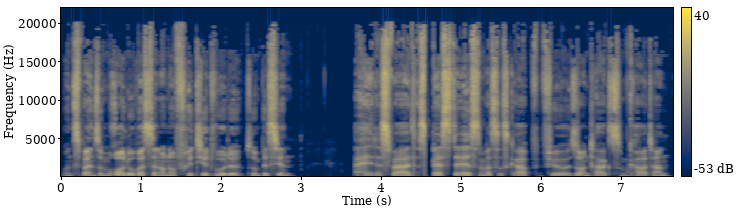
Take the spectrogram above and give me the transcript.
Und zwar in so einem Rollo, was dann auch noch frittiert wurde, so ein bisschen. Ey, das war das beste Essen, was es gab für Sonntag zum Katern.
